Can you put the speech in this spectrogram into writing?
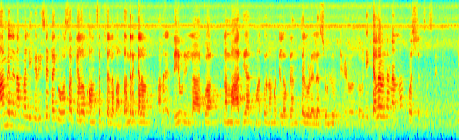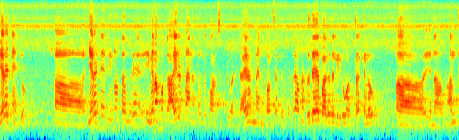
ಆಮೇಲೆ ನಮ್ಮಲ್ಲಿ ಈಗ ರೀಸೆಂಟ್ ಆಗಿ ಹೊಸ ಕೆಲವು ಕಾನ್ಸೆಪ್ಟ್ಸ್ ಎಲ್ಲ ಬಂತು. ಅಂದ್ರೆ ಕೆಲವು ಅಂದ್ರೆ ದೇವರಿಲ್ಲ ಅಥವಾ ನಮ್ಮ ಆಧ್ಯಾತ್ಮ ಅಥವಾ ನಮ್ಮ ಕೆಲವು ಗ್ರಂಥಗಳೆಲ್ಲ ಸುಳ್ಳು ಅಂತ ಹೇಳುವಂಥವ್ರಿಗೆ ಕೆಲವೆಲ್ಲ ನನ್ನ ಕ್ವಶನ್ಸ್ ಅಷ್ಟೇ. ಎರಡನೇದು ಆ ಎರಡನೇದು ಇನ್ನೊಂತಂದ್ರೆ ಈಗ ನಮ್ಮ ಹತ್ರ ಐರನ್ ಮ್ಯಾನ್ ಅಂತ ಒಂದು ಕಾನ್ಸೆಪ್ಟ್ ಬಂದಿದೆ. ಐರನ್ ಮ್ಯಾನ್ ಕಾನ್ಸೆಪ್ಟ್ ಅಂತಂದ್ರೆ ಅವನ ಹೃದಯ ಭಾಗದಲ್ಲಿ ಇರುವಂತ ಕೆಲವು ಏನ ಅಂತ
